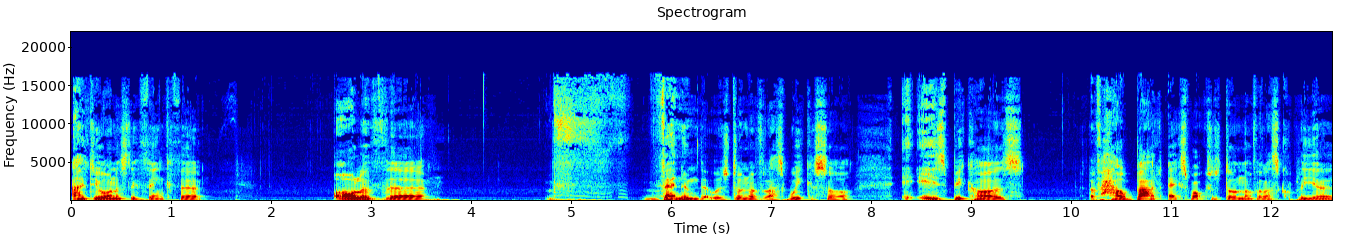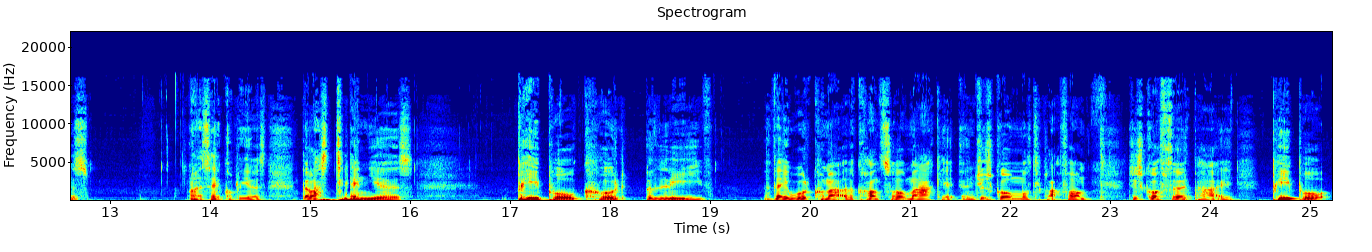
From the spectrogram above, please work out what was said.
I do honestly think that all of the venom that was done over the last week or so, it is because of how bad Xbox has done over the last couple of years. I say a couple of years, the last ten years, people could believe that they would come out of the console market and just go multi-platform, just go third party. People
